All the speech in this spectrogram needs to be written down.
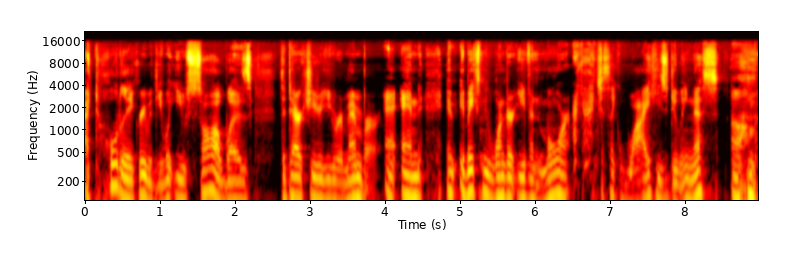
I totally agree with you. What you saw was the Derek Jeter you remember, and, and it, it, makes me wonder even more. Just like why he's doing this. Um,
